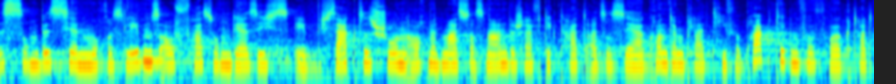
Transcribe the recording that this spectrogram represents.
ist so ein bisschen Moches Lebensauffassung, der sich, ich sagte es schon, auch mit Masters Nahen beschäftigt hat, also sehr kontemplative Praktiken verfolgt hat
